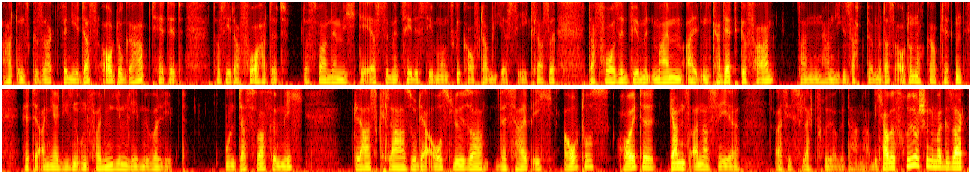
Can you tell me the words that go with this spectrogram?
hat uns gesagt, wenn ihr das Auto gehabt hättet, das ihr davor hattet, das war nämlich der erste Mercedes, den wir uns gekauft haben, die erste E-Klasse. Davor sind wir mit meinem alten Kadett gefahren. Dann haben die gesagt, wenn wir das Auto noch gehabt hätten, hätte Anja diesen Unfall nie im Leben überlebt. Und das war für mich glasklar so der Auslöser, weshalb ich Autos heute ganz anders sehe, als ich es vielleicht früher getan habe. Ich habe früher schon immer gesagt,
